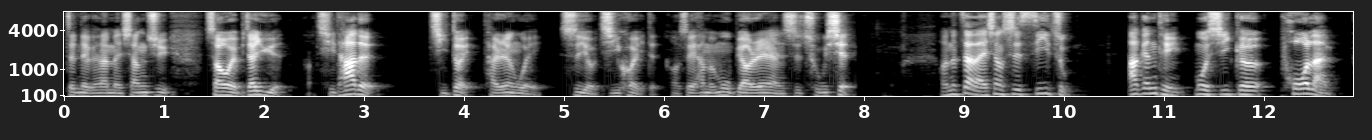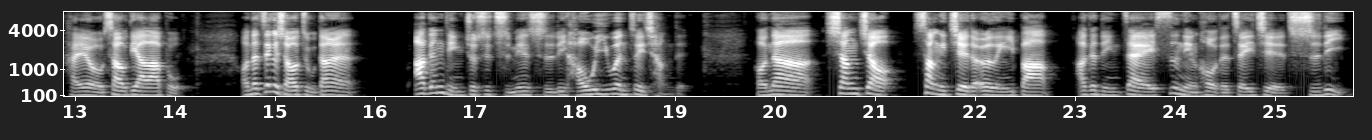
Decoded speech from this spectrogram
真的跟他们相距稍微比较远，其他的几队他认为是有机会的。哦，所以他们目标仍然是出线。好，那再来像是 C 组，阿根廷、墨西哥、波兰还有沙乌地阿拉伯。哦，那这个小组当然阿根廷就是纸面实力毫无疑问最强的。好，那相较上一届的二零一八，阿根廷在四年后的这一届实力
